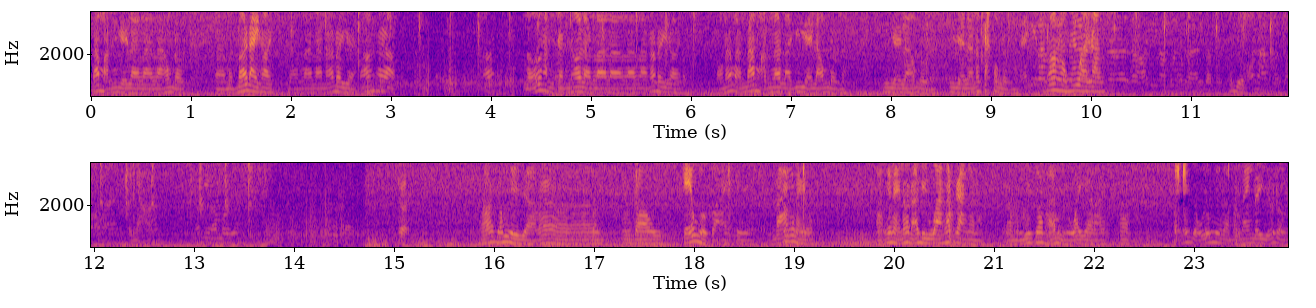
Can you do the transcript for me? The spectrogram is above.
Đá mạnh như vậy là là, là không được. À, mình tới đây thôi là, là, là nó đi rồi đó thấy không? Đó, nửa hành trình thôi là là, là là là nó đi rồi. Còn nếu mà đá mạnh lên là như vậy là không được nè. Như vậy là không được nè. Như vậy là nó cắt không được nè. Nó không có qua răng. Cái gì? Đó, giống như giờ nó ờ, con trâu kéo ngược lại thì đá cái này rồi còn cái này nó đã đi qua hết răng rồi nè rồi mình cứ có thể mình quay ra lại ha ví dụ giống như là mình đang đi giữa đường.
